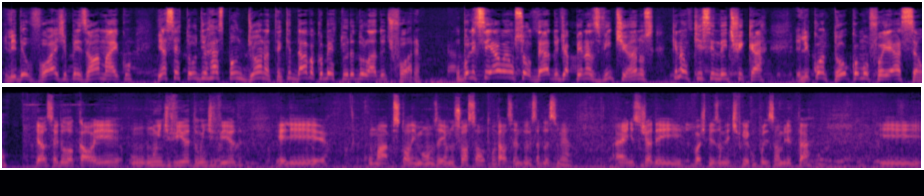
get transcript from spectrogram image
Ele deu voz de prisão a Maicon e acertou de raspão Jonathan, que dava cobertura do lado de fora. O policial é um soldado de apenas 20 anos que não quis se identificar. Ele contou como foi a ação. Eu saí do local aí, um, um indivíduo, um indivíduo, ele com uma pistola em mãos aí, eu não sou assalto, quando estava saindo do estabelecimento. Aí nisso já dei voz de prisão, me identifiquei com policial militar. E,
